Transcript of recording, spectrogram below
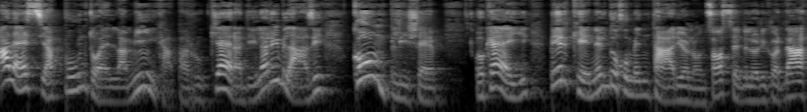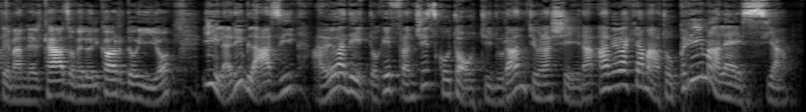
Alessia, appunto, è l'amica parrucchiera di Larry Blasi, complice ok? Perché nel documentario, non so se ve lo ricordate, ma nel caso ve lo ricordo io, Ilari Blasi aveva detto che Francesco Totti durante una scena aveva chiamato prima Alessia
